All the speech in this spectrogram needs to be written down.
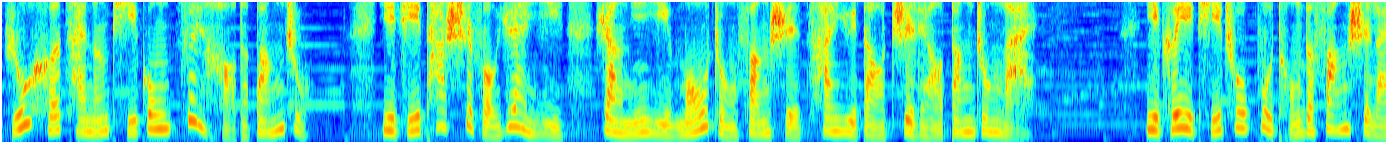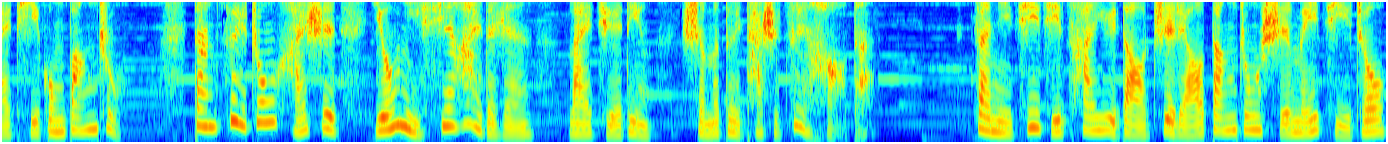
如何才能提供最好的帮助，以及他是否愿意让你以某种方式参与到治疗当中来。你可以提出不同的方式来提供帮助，但最终还是由你心爱的人来决定什么对他是最好的。在你积极参与到治疗当中时，每几周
